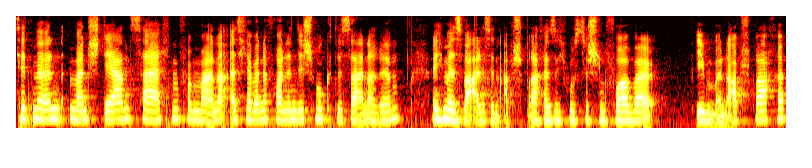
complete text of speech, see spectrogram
Sie hat mir ein, mein Sternzeichen von meiner, also ich habe eine Freundin, die Schmuckdesignerin. Ich meine, es war alles in Absprache, also ich wusste schon vor, weil eben eine Absprache.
